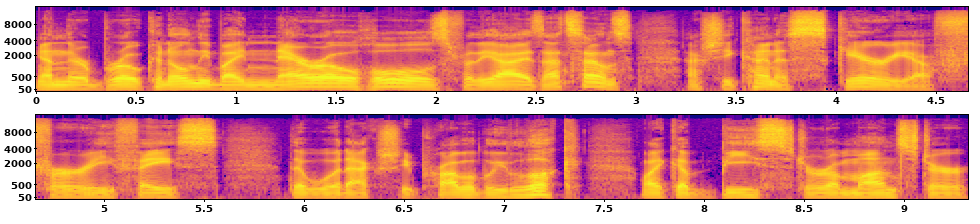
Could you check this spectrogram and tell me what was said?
and they're broken only by narrow holes for the eyes. That sounds actually kind of scary, a furry face that would actually probably look like a beast or a monster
